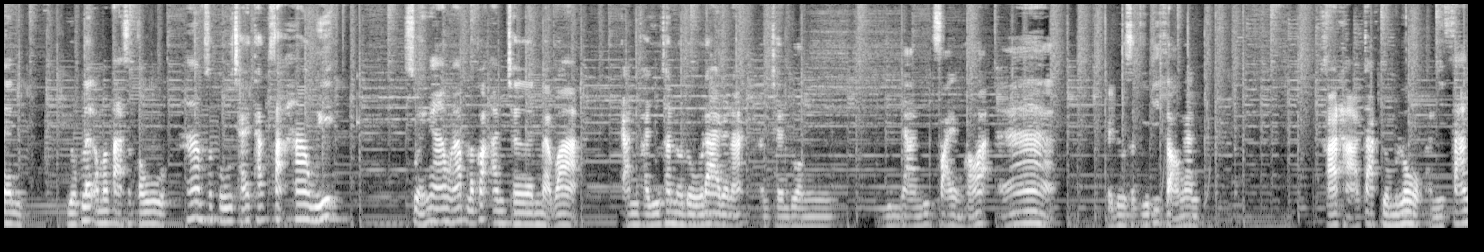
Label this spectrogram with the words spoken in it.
3,200%ยกเลิกอมตะศัตรูห้ามศัตรูใช้ทักษะ 5 วิ สวยงามครับ แล้วก็อัญเชิญแบบว่ากันพายุทอร์นโดได้ด้วยนะ อัญเชิญดวงวิญญาณยุคไฟของเขาอะอ่าไปดูสกิลที่ 2 กันคาถาจากยมโลก อันนี้สร้าง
